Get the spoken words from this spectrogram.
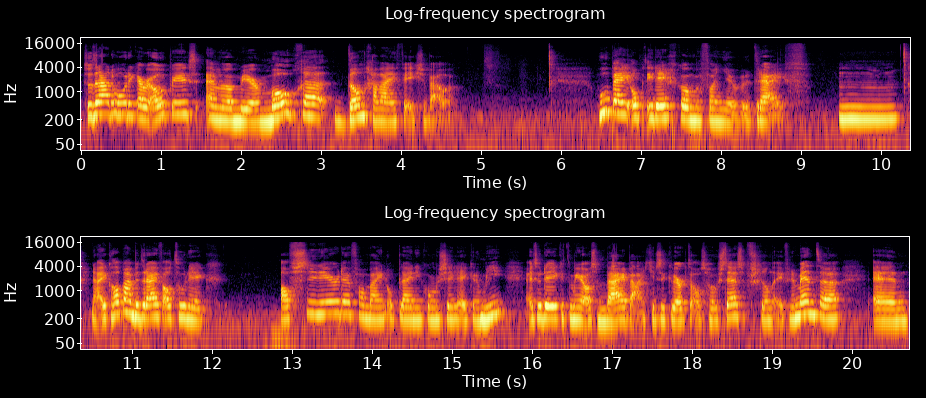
Zodra de horeca weer open is en we meer mogen, dan gaan wij een feestje bouwen. Hoe ben je op het idee gekomen van je bedrijf? Mm, nou, ik had mijn bedrijf al toen ik afstudeerde van mijn opleiding commerciële economie. En toen deed ik het meer als een bijbaantje. Dus ik werkte als hostess op verschillende evenementen. En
